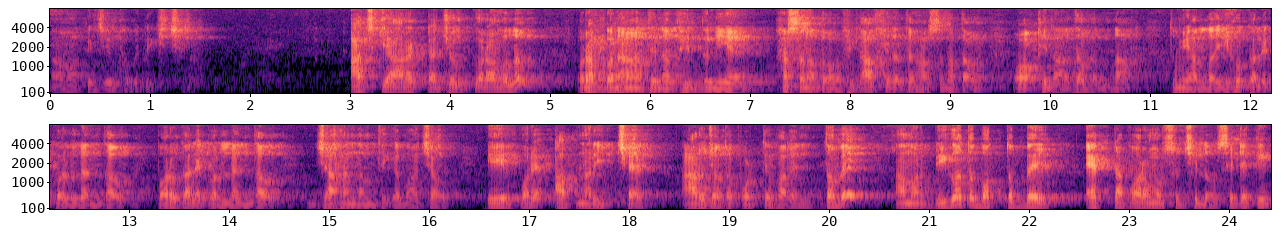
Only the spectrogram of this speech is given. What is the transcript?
আমাকে যেভাবে দেখেছিল। আজকে আর একটা যোগ করা হলো, রব্বানা আতেনা ফিদ দুনিয়া হাসানাতাও ফিল আখিরাতে হাসানাতাও অকিনা দাবান্নার তুমি আল্লাহ, ইহকালে কল্যাণ দাও, পরকালে কল্যাণ দাও, জাহান্নাম থেকে বাঁচাও। এরপরে আপনার ইচ্ছে আরও যত পড়তে পারেন। তবে আমার বিগত বক্তব্যে একটা পরামর্শ ছিল, সেটা কি?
